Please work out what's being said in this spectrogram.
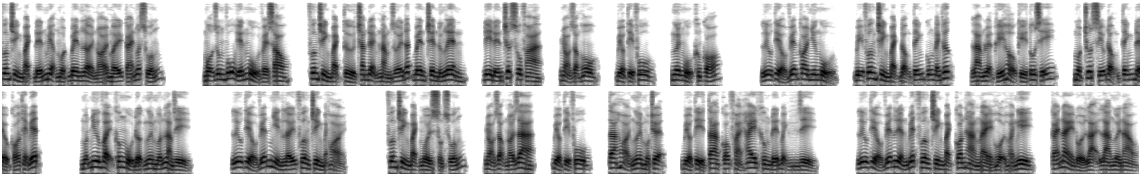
phương trình bạch đến miệng một bên lời nói mấy cái nuốt xuống. Mộ dung vũ yến ngủ về sau, phương trình bạch từ chăn đệm nằm dưới đất bên trên đứng lên, đi đến trước sofa, nhỏ giọng hô, biểu tỷ phu, ngươi ngủ không có? Lưu tiểu viễn coi như ngủ, bị phương trình bạch động tĩnh cũng đánh thức, làm luyện khí hậu kỳ tu sĩ, một chút xíu động tĩnh đều có thể biết muốn như vậy không ngủ được ngươi muốn làm gì? Lưu tiểu viễn nhìn lấy phương trình bạch hỏi. Phương trình bạch ngồi sụp xuống, xuống nhỏ giọng nói ra biểu tỷ phu ta hỏi ngươi một chuyện biểu tỷ ta có phải hay không đến bệnh gì? Lưu tiểu viễn liền biết phương trình bạch con hàng này hội hoài nghi cái này đổi lại là người nào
